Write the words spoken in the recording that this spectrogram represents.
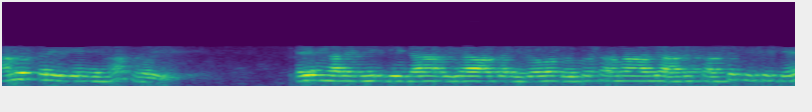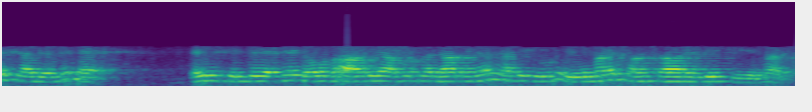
අනුත්තර ඉගෙනීමක් නෙවෙයි. එයින් අර නිර්විදා විරාග නිරෝධ උපසමාධි ආනිසංස කිසි දෙයක් ලැබෙන්නේ නැහැ. එයින් සිද්ධ වෙන්නේ ලෝභාදී අකුසල ධර්මයන් අදී දුරු වීමයි සංසාරයේ ජීවිතය.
